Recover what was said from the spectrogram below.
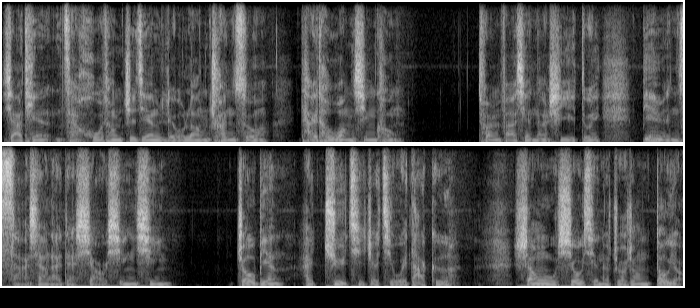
夏天在胡同之间流浪穿梭，抬头望星空，突然发现那是一堆边缘洒下来的小星星，周边还聚集着几位大哥，商务休闲的着装都有，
